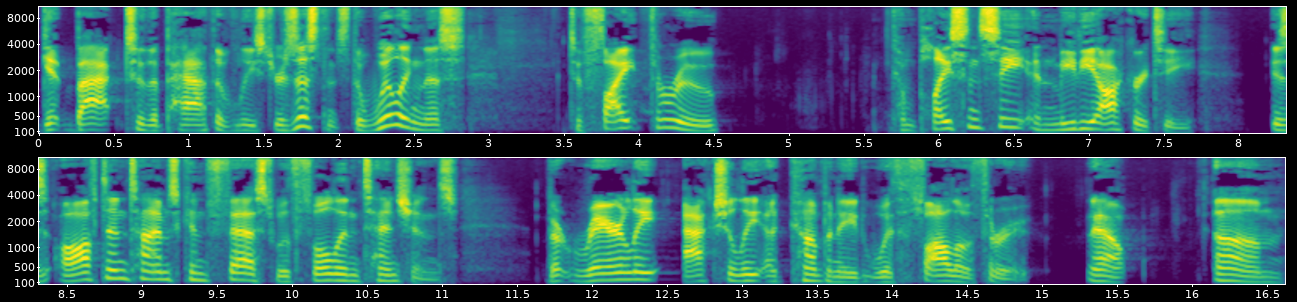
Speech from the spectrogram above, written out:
get back to the path of least resistance, the willingness to fight through complacency and mediocrity is oftentimes confessed with full intentions, but rarely actually accompanied with follow through. Now, um,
